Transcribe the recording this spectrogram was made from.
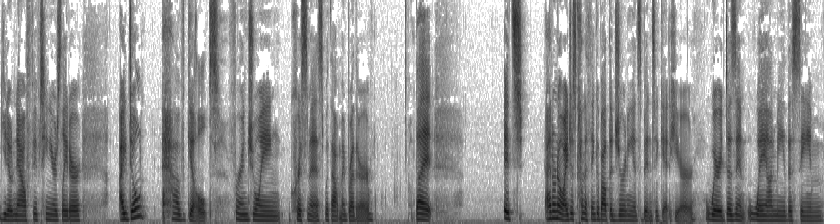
you know, now 15 years later, I don't have guilt for enjoying Christmas without my brother. But it's I don't know, I just kind of think about the journey it's been to get here where it doesn't weigh on me the same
